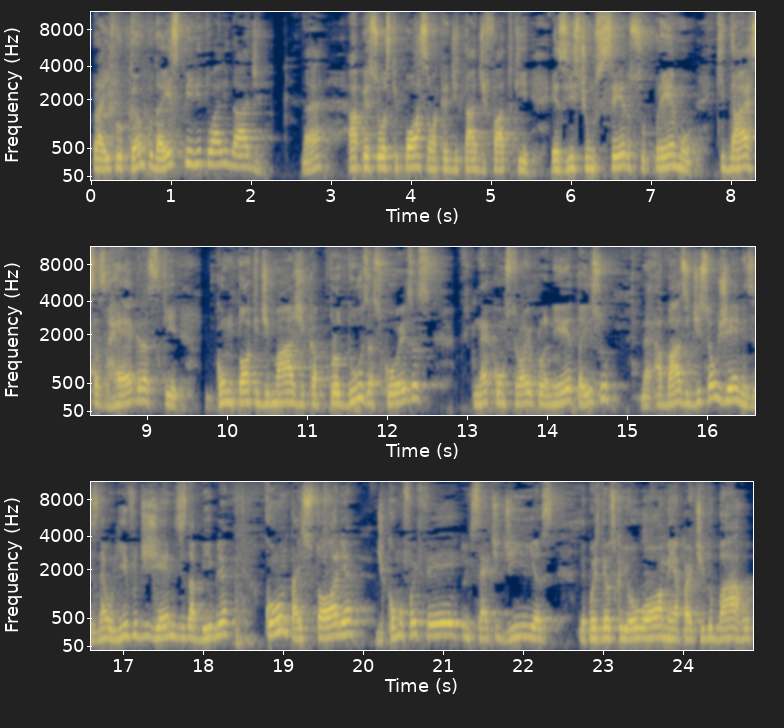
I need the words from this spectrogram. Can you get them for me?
para ir para o campo da espiritualidade, né? Há pessoas que possam acreditar de fato que existe um ser supremo que dá essas regras, que com um toque de mágica produz as coisas, né? Constrói o planeta. Isso, né? a base disso é o Gênesis, né? O livro de Gênesis da Bíblia conta a história de como foi feito em sete dias. Depois Deus criou o homem a partir do barro,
